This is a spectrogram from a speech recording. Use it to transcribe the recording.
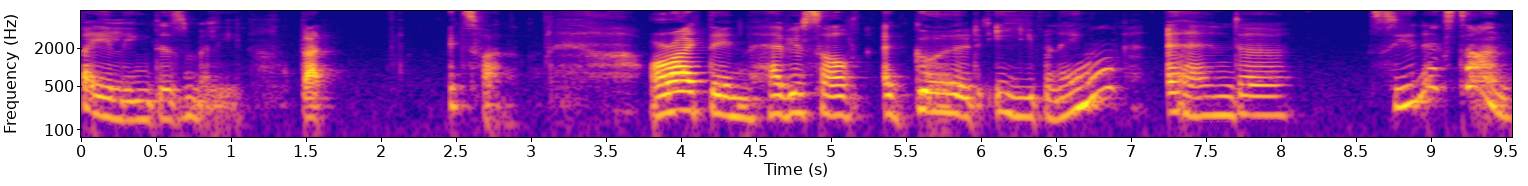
failing dismally, but it's fun. All right then, have yourself a good evening and uh, see you next time.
